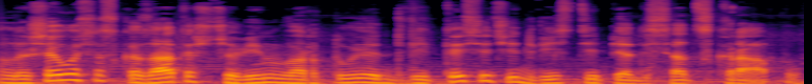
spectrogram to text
Лишилося сказати, що він вартує 2250 скрапу.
